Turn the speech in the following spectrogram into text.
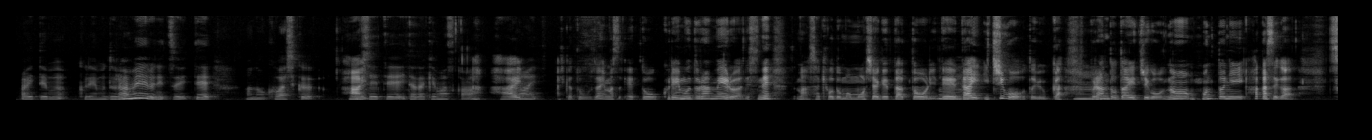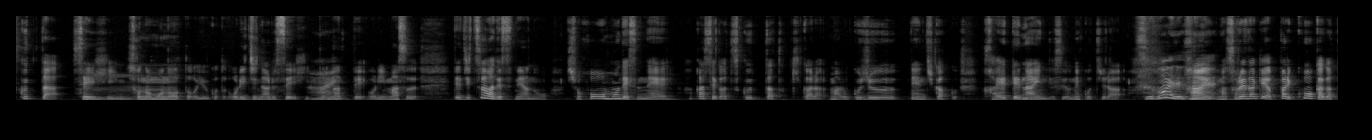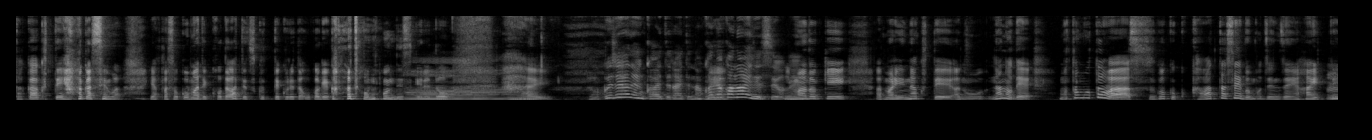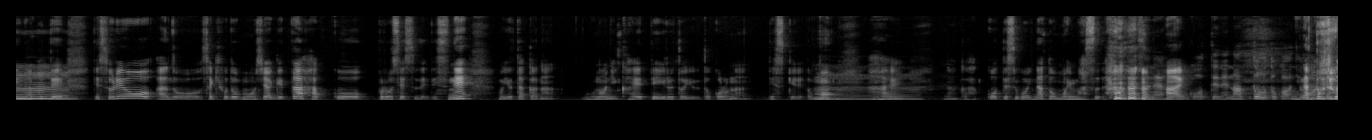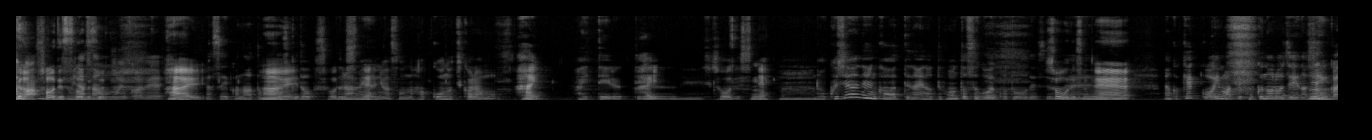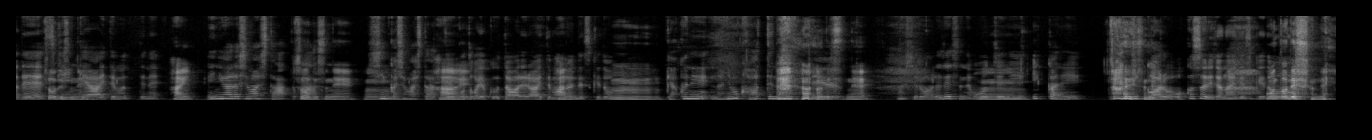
アイテム、クレームドラメールについて、あの、詳しくはい。教えていただけますか？あはい。はい。ありがとうございます。えっと、クレームドラメールはですね、まあ、先ほども申し上げた通りで、うん第1号というか、ブランドド第1号の本当に博士が作った製品うんそのものということ、オリジナル製品となっております。で実はですねあの処方もですね博士が作った時から、まあ、60年近く変えてないんですよねこちら。すごいですね。はいまあ、それだけやっぱり効果が高くて 博士はやっぱそこまでこだわって作ってくれたおかげかなと思うんですけれど。はい、60年変えてないってなかなかないですよね。今時あまりなくてあのなのでもともとはすごく変わった成分も全然入っていなくてうん。でそれをあの先ほど申し上げた発酵プロセスでですねもう豊かなものに変えているというところなんですけれども、はい。なんか発酵ってすごいなと思います。そうですね。はい。こうってね、納豆とか日納本豆とか酒とか、そうですそうです。皆さん思い浮かべはい、やすいかなと思うんですけど、そうですドラメールね。にはそんな発酵の力もはい、入っているっていうね。そうですね。うん、60年変わってないのって本当すごいことですよね。そうです。ね。なんか結構今ってテクノロジーの進化で、スキンケアアイテムってね、はい、リニューアルしましたとか、そうですね。うん進化しましたっていうことがよく歌われるアイテムあるんですけど、うん、逆に何も変わってないっていう ね。むしろあれですねお家に一家に1そうですね個あ。るお薬じゃないですけど本当ですね。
